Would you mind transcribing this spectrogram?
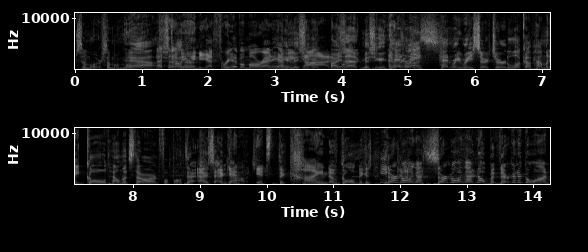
similar. Some of them. are. Yeah, That's what I mean. You got three of them already. I Hey, mean, Michigan. God. All it's- right, look, Michigan, good Henry, class. Henry researcher, look up how many gold helmets there are in football. Teams There- I say, again, college. it's the kind of gold because they're going on. They're going on. No, but they're going to go on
